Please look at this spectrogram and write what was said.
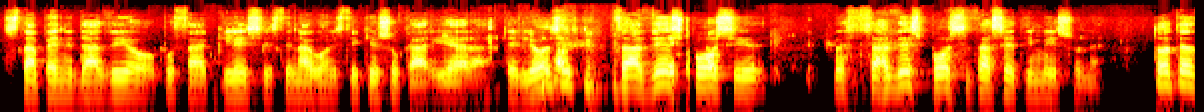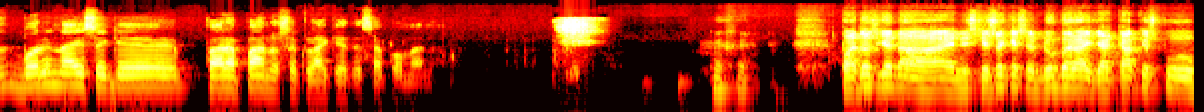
στα 52 που θα κλείσεις την αγωνιστική σου καριέρα τελειώσεις, θα δεις πόσοι θα, δεις πόσοι θα σε τιμήσουν. Τότε μπορεί να είσαι και παραπάνω σε πλακέτες από μένα. Πάντως, για να ενισχύσω και σε νούμερα για κάποιους που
